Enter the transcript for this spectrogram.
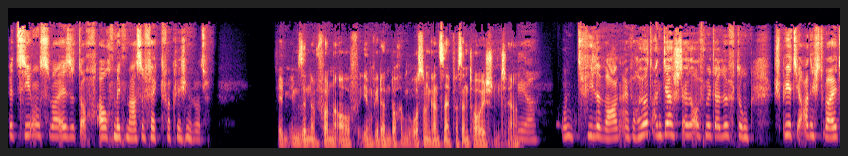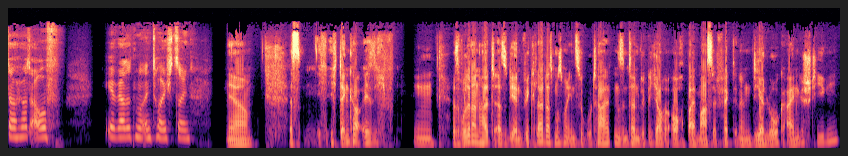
beziehungsweise doch auch mit Mass Effect verglichen wird. Im, Im Sinne von auf irgendwie dann doch im Großen und Ganzen etwas enttäuschend, ja. Ja. Und viele waren einfach, hört an der Stelle auf mit der Lüftung, spielt ja nicht weiter, hört auf. Ihr werdet nur enttäuscht sein. Ja. Es, ich, ich denke, ich, es wurde dann halt, also die Entwickler, das muss man ihnen zugutehalten, sind dann wirklich auch, auch bei Mass Effect in einen Dialog eingestiegen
